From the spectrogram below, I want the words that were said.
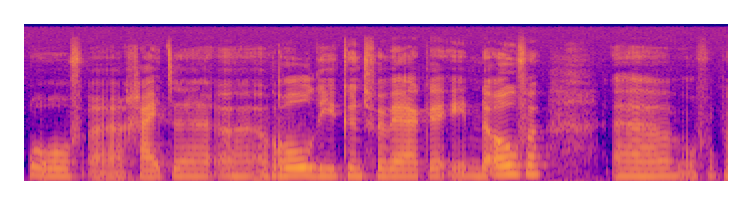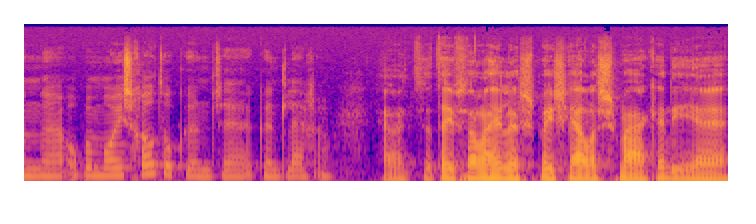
of uh, geitenrol uh, die je kunt verwerken in de oven. Uh, of op een, op een mooie schotel kunt, kunt leggen. Ja, dat heeft wel een hele speciale smaak, hè? die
